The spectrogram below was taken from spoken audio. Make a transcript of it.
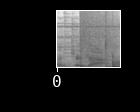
and kick ass.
